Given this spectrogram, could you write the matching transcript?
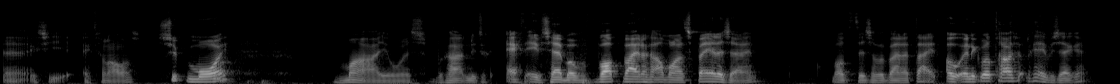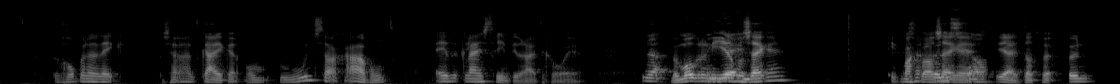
eh, ik zie echt van alles. Super mooi. Maar jongens, we gaan het nu toch echt even hebben over wat wij nog allemaal aan het spelen zijn. Want het is alweer bijna tijd. Oh, en ik wil trouwens ook nog even zeggen. Robin en ik zijn aan het kijken om woensdagavond even een klein streampje eruit te gooien. Ja. We mogen nog niet heel veel zeggen. Ik mag wel zeggen spel. ja, dat we een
